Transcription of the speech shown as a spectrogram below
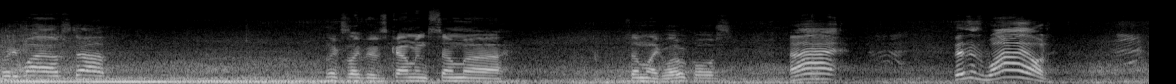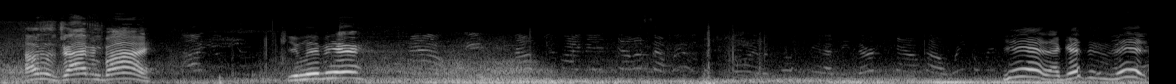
Pretty wild stuff. Looks like there's coming some uh some like locals. Hi. This is wild. I was just driving by. You live here? Yeah, I guess this is it.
